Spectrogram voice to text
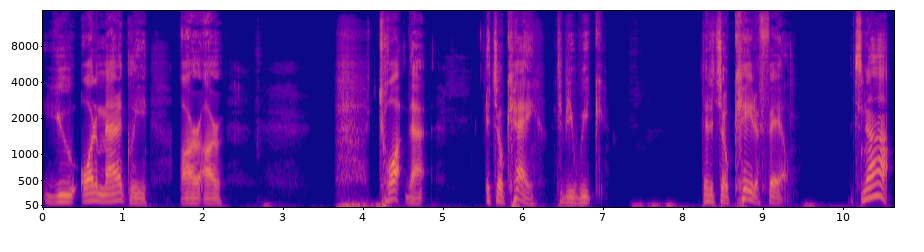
you automatically are are taught that it's okay to be weak. That it's okay to fail. It's not.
